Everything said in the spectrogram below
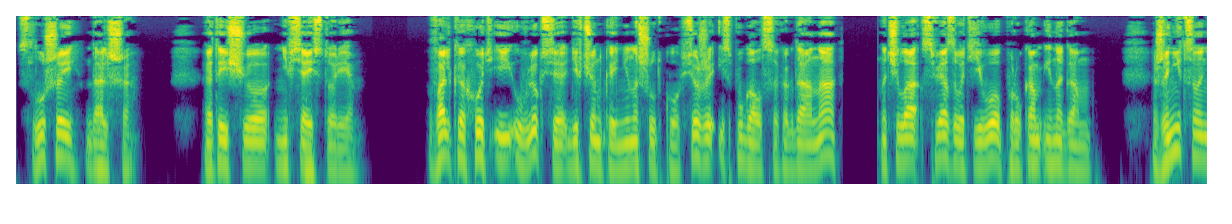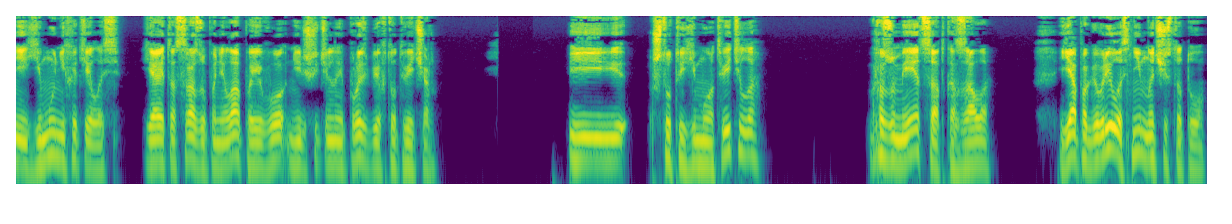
Слушай дальше. Это еще не вся история. Валька хоть и увлекся девчонкой не на шутку, все же испугался, когда она начала связывать его по рукам и ногам. Жениться на ней ему не хотелось, я это сразу поняла по его нерешительной просьбе в тот вечер. И что ты ему ответила? Разумеется, отказала. Я поговорила с ним на чистоту.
